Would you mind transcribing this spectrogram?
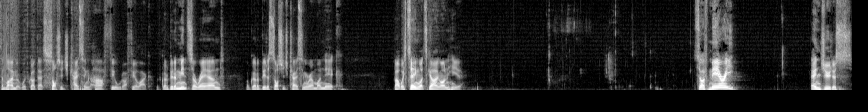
the moment, we've got that sausage casing half filled, I feel like. We've got a bit of mince around, I've got a bit of sausage casing around my neck. But we're seeing what's going on here. So if Mary and Judas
